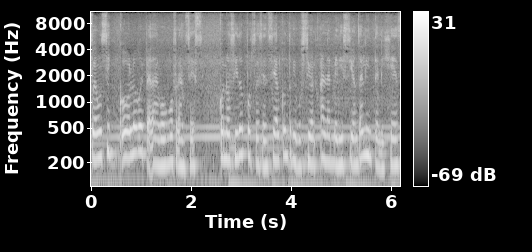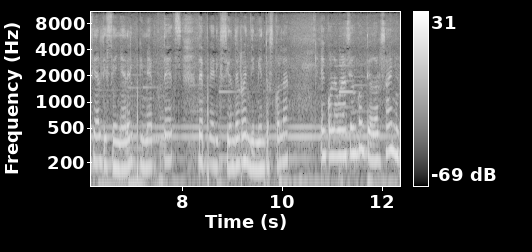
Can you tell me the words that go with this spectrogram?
fue un psicólogo y pedagogo francés, conocido por su esencial contribución a la medición de la inteligencia al diseñar el primer test de predicción del rendimiento escolar, en colaboración con Theodore Simon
